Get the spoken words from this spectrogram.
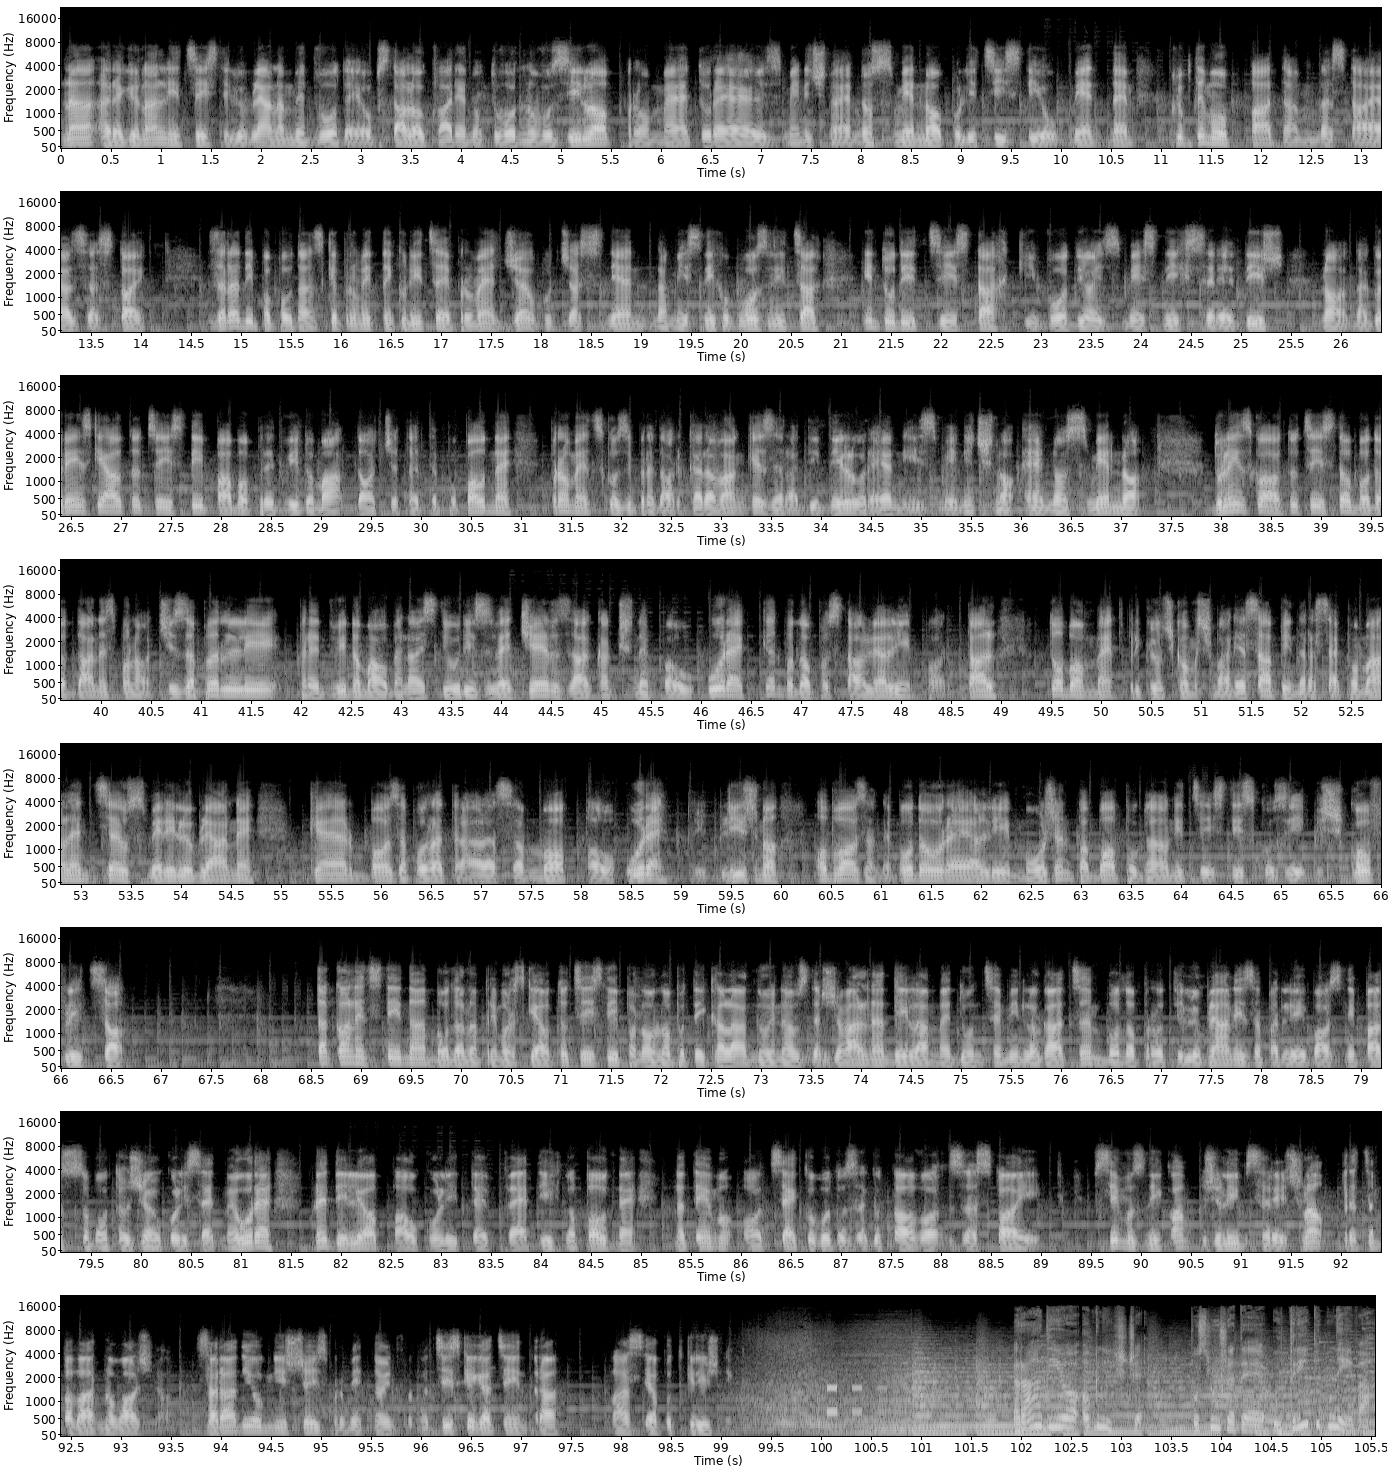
Na regionalni cesti Ljubljana med vode je obstalo okvarjeno tovorno vozilo, promet urejajo izmenično enosmerno, policisti v mednem kljub temu pa tam nastaja zastoj. Zaradi popovdanske prometne konice je promet že upočasnjen na mestnih obvoznicah in tudi cestah, ki vodijo iz mestnih središč. No, na Gorenski avtocesti pa bo predvidoma do četrte popovdne promet skozi predor Karavanke zaradi del urejen izmenično enosmerno. Dolensko avtocesto bodo danes po noči zaprli, predvidoma ob 11. uri zvečer za kakšne pol ure, ker bodo postavljali portal. To bo med priključkom Šmarje Sap in Rasepo Malence v smeri Ljubljane, ker bo zapora trajala samo pol ure, približno. Obvoza ne bodo urejali, možen pa bo po glavni cesti skozi Škoflico. Ta konec tedna bodo na primorski avtocesti ponovno potekala nujna vzdrževalna dela med Duncem in Logacem, bodo proti Ljubljani zaprli vozni pas soboto že okoli 7 ure, v nedeljo pa okoli 9 do povdne. Na tem odseku bodo zagotovo zastoji. Vsem voznikom želim srečno, predvsem pa varno vožnjo. Zaradi ognišča iz prometno-informacijskega centra Vasja Podkrižnik. Radio Ognišče. Poslušate utrip dneva.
